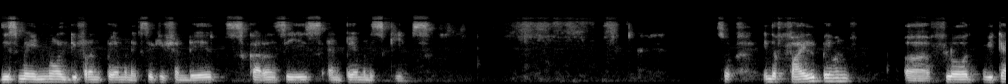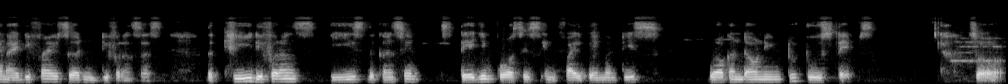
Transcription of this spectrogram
this may involve different payment execution dates, currencies, and payment schemes. So in the file payment uh, flow, we can identify certain differences. The key difference is the consent staging process in file payment is broken down into two steps. So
